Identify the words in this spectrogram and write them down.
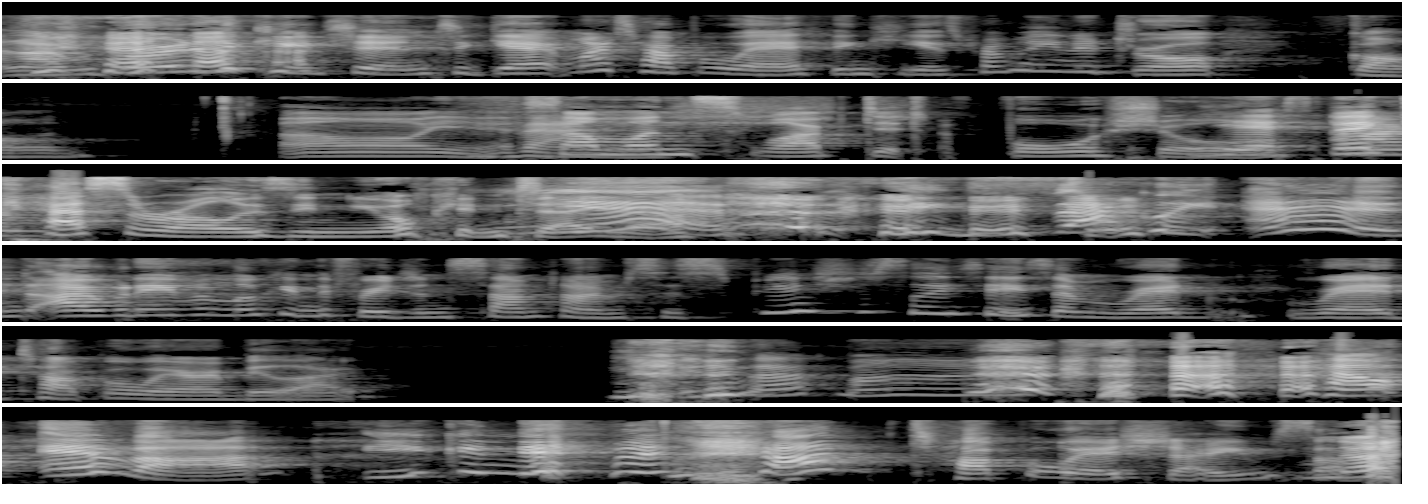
and I would go to the kitchen to get my Tupperware, thinking it's probably in a drawer. Gone. oh yeah, Vanished. someone swiped it for sure. Yes, their I'm- casserole is in your container. Yes, exactly. and I would even look in the fridge and sometimes suspiciously see some red red Tupperware and be like, "Is that mine?" However, you can never you can't Tupperware shame somebody.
